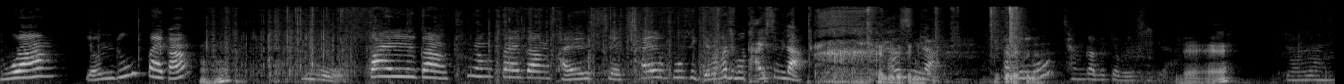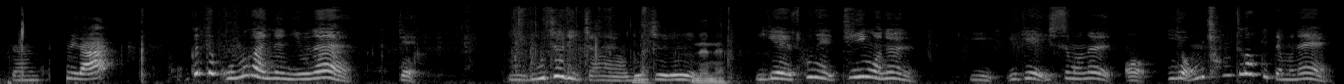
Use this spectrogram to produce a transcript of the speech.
노랑, 연두, 빨강, 어허. 그리고 빨강, 투명 빨강, 갈색, 찰고색 여러 가지 뭐 다 있습니다. 아, 그렇게 맞습니다. 됐군요. 자, 그렇게 됐군요. 그리고 장갑을 껴보겠습니다. 네. 짜잔, 입니다. 끝에 고무가 있는 이유는 이제 이 노즐이 있잖아요. 노즐. 네네. 이게 손에 딩어는 이 이게 있으면은 어 이게 엄청 뜨겁기 때문에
